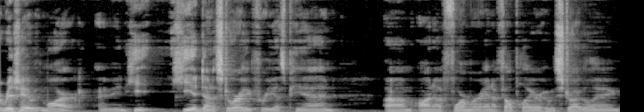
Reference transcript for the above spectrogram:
originated with Mark. I mean, he he had done a story for ESPN um, on a former NFL player who was struggling,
